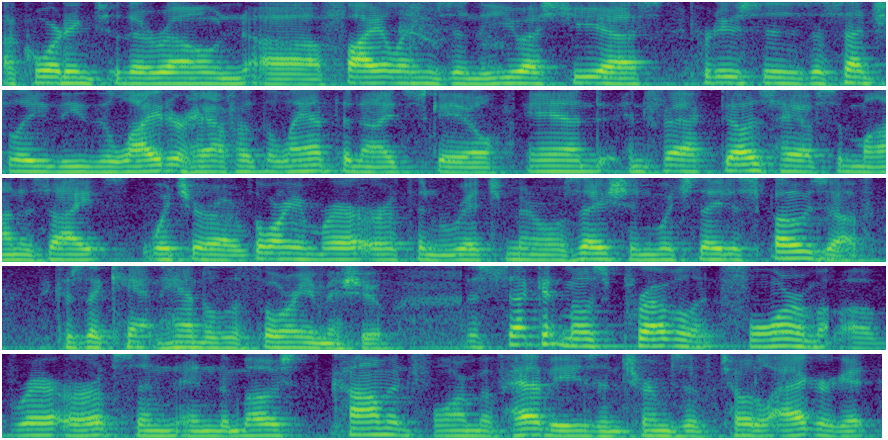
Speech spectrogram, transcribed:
according to their own uh, filings in the USGS, produces essentially the, the lighter half of the lanthanide scale and, in fact, does have some monazites, which are a thorium rare earth enriched mineralization, which they dispose of because they can't handle the thorium issue. The second most prevalent form of rare earths and, and the most common form of heavies in terms of total aggregate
